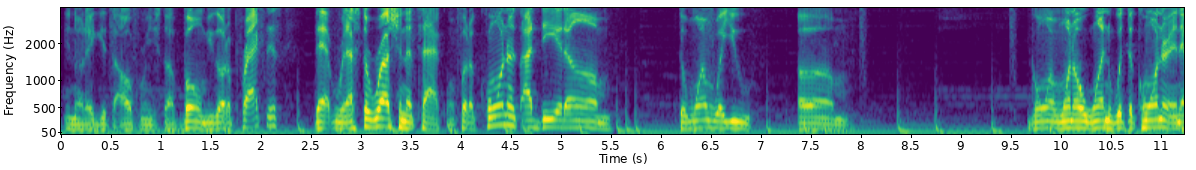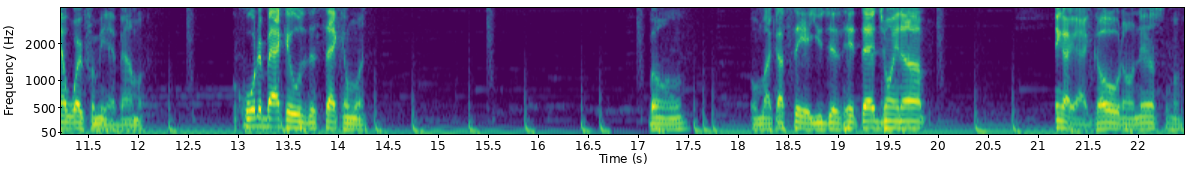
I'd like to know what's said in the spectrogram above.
you know, they get the offering stuff. Boom, you go to practice. That that's the Russian attack one. For the corners, I did um the one where you um going 101 with the corner, and that worked for me at Bama. Quarterback, it was the second one. Boom. Boom. Like I said, you just hit that joint up. I think I got gold on this one.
